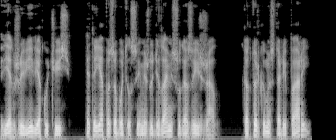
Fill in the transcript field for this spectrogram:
Век живи, век учись. Это я позаботился и между делами сюда заезжал. Как только мы стали парой,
